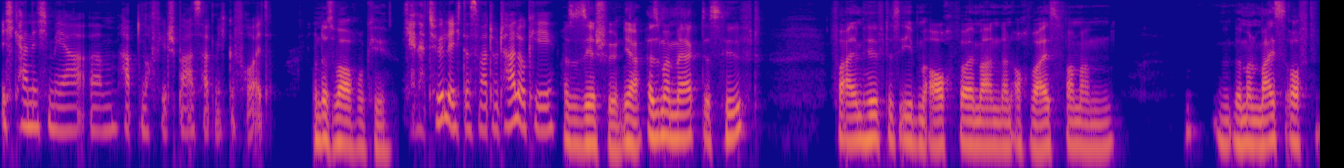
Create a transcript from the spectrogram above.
ich kann nicht mehr, ähm, habt noch viel Spaß, hat mich gefreut. Und das war auch okay. Ja, natürlich, das war total okay. Also sehr schön. Ja, also man merkt, es hilft. Vor allem hilft es eben auch, weil man dann auch weiß, wann man, wenn man meist oft,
